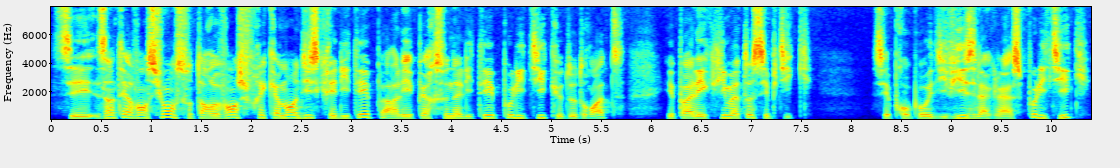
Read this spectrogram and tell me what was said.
ces interventions sont en revanche fréquemment discréditées par les personnalités politiques de droite et par les climato-sceptiques. Ces propos divisent la classe politique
